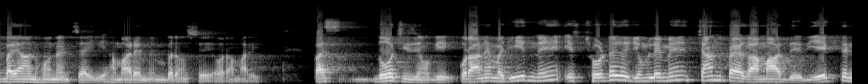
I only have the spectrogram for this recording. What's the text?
बयान होना चाहिए हमारे मेंबरों से और हमारी। बस दो चीज़ें होगी। कुरान मजीद ने इस छोटे से जुमले में चंद पैगाम दे दिए। एक तो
